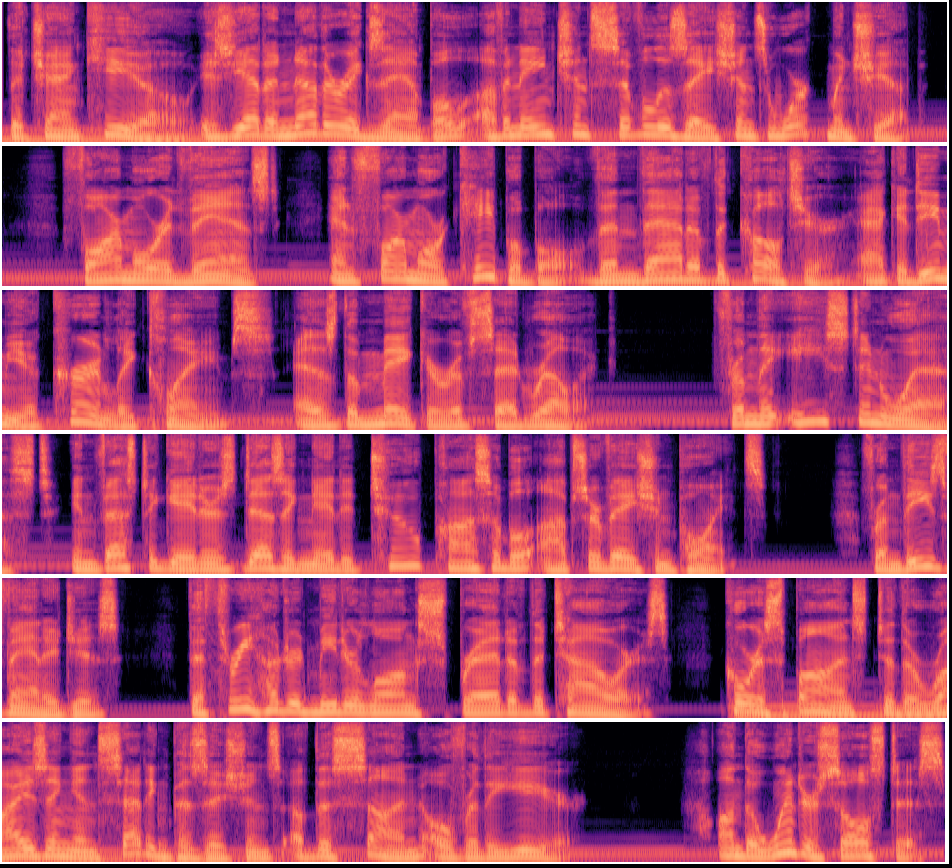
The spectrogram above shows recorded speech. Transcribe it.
The Chankillo is yet another example of an ancient civilization's workmanship, far more advanced and far more capable than that of the culture academia currently claims as the maker of said relic. From the east and west, investigators designated two possible observation points. From these vantages, the 300-meter-long spread of the towers corresponds to the rising and setting positions of the sun over the year. On the winter solstice,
